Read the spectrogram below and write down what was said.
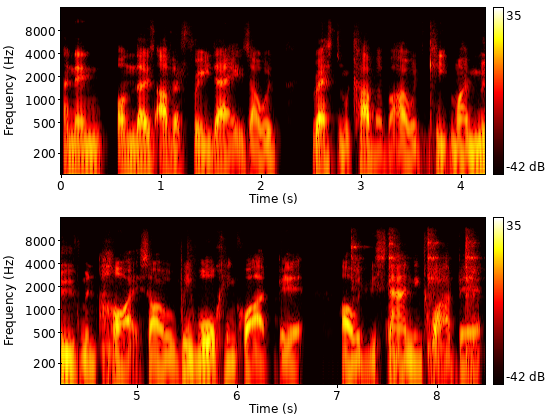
And then on those other three days, I would rest and recover, but I would keep my movement high. So I would be walking quite a bit, I would be standing quite a bit,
